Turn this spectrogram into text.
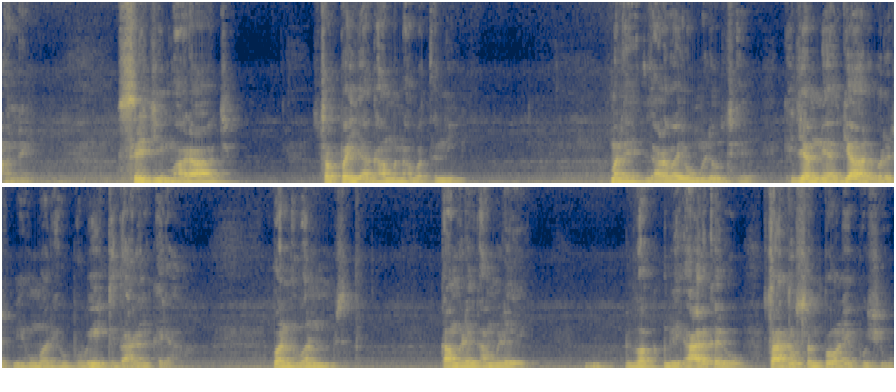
અને શ્રીજી મહારાજ સપૈયા ગામના વતની મને જાણવા એવું મળ્યું છે કે જેમને અગિયાર વર્ષની ઉંમરે ઉપવીત ધારણ કર્યા. વન વન ગામડે ગામડે વિહાર કર્યો. સાધુ સંતોને પૂછ્યું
